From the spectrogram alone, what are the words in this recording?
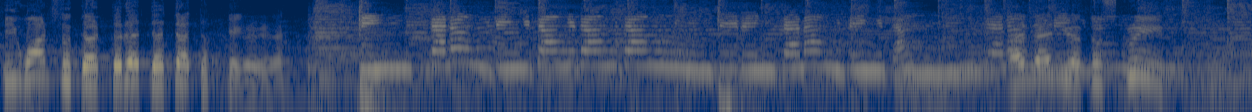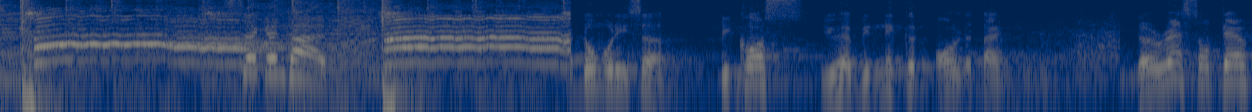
He wants to. Da, da, da, da, da. Okay. Ding, ding, ding, ding, And then you have to scream. Second time. Don't worry, sir, because you have been naked all the time. The rest of them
